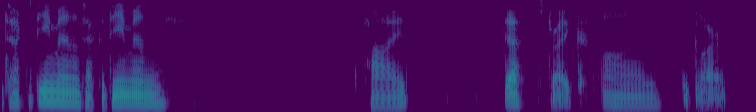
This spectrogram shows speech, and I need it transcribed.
Attack the demon, attack the demon. Hide. Death strike on the guard.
